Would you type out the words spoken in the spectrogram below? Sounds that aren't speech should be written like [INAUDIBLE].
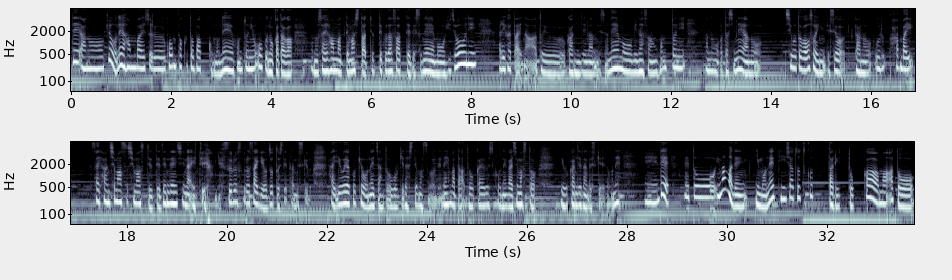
であの今日ね販売するコンパクトバッグもね本当に多くの方があの再販待ってましたって言ってくださってですねもう非常にありがたいなという感じなんですよね。もう皆さん本当にあの私ねあの仕事が遅いんですよ。あの売る販売再販しますしますって言って全然しないっていうね [LAUGHS] スルスル詐欺をずっとしてたんですけど、はい、ようやく今日ねちゃんと動き出してますのでねまたどうかよろしくお願いしますという感じなんですけれどもね、えー、で、えーと、今までにもね T シャツ作ったりとか、まあ、あと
